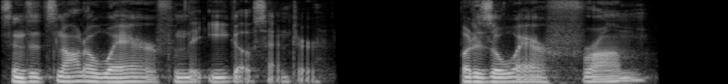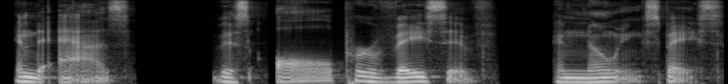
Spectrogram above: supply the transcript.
since it's not aware from the ego center, but is aware from and as this all pervasive and knowing space.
